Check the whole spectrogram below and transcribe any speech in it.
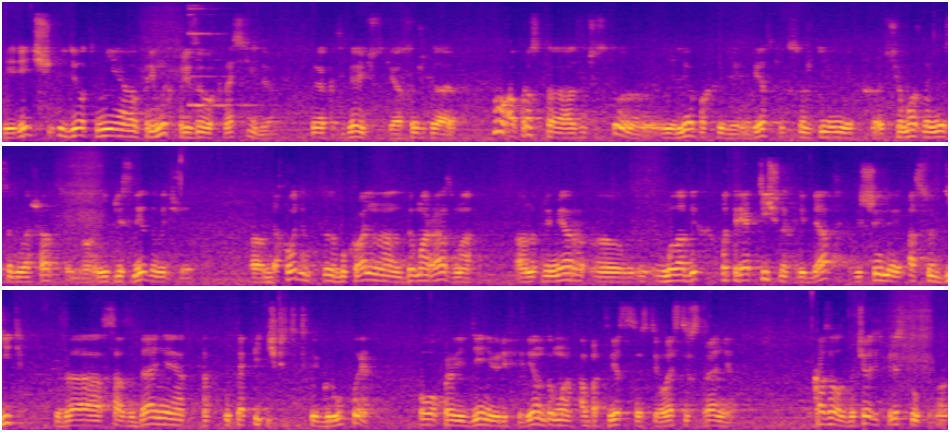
И речь идет не о прямых призывах к насилию, что я категорически осуждаю, ну, а просто зачастую нелепых или резких суждениях, чем можно не соглашаться, но не преследовать же. Э, доходит буквально до маразма например, э, молодых патриотичных ребят решили осудить за создание утопической группы по проведению референдума об ответственности власти в стране. Казалось бы, что здесь преступного?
